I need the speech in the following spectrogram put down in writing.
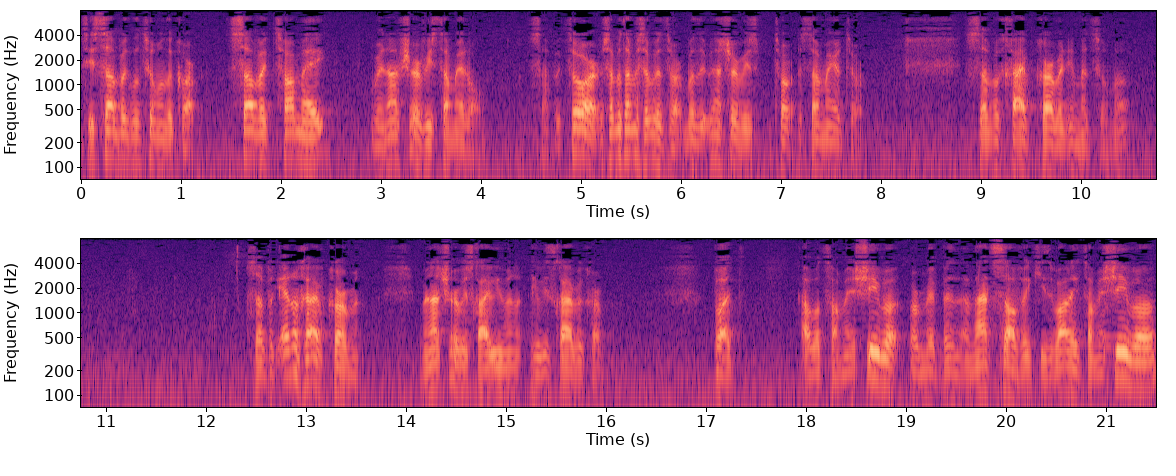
See Sabak Latum Korban. Sabak Tomei, we're not sure if he's Tomei at all. Sabak Tor, Sabak Tomei, Sabak Tor, but we're not sure if he's Tomei or Tor. Sabak Chayv Korban Imatzuma. Sabak Eno Chayv Korban. We're not sure if he's Chayv even if he's Chayv Korban. But Abel Tomei Shiva, or and that's Savik, he's Vali Tomei Shiva,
